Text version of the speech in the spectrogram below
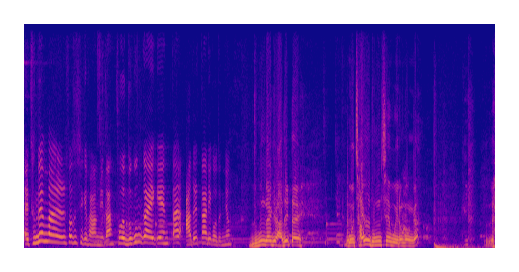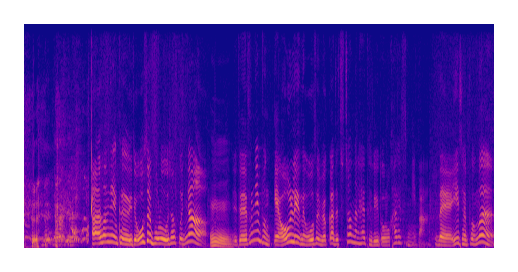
네, 존댓말 써주시기 바랍니다. 저도 누군가에겐 딸 아들 딸이거든요. 누군가에겐 아들 딸, 뭐 자웅동체 뭐 이런 건가? 아 손님 그 이제 옷을 보러 오셨군요. 음. 이제 손님분께 어울리는 옷을 몇 가지 추천을 해드리도록 하겠습니다. 네, 이 제품은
